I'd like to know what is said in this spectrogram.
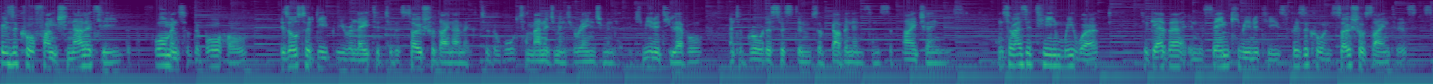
physical functionality, the performance of the borehole, is also deeply related to the social dynamics, to the water management arrangement at the community level, and to broader systems of governance and supply chains. And so as a team, we worked together in the same communities, physical and social scientists,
